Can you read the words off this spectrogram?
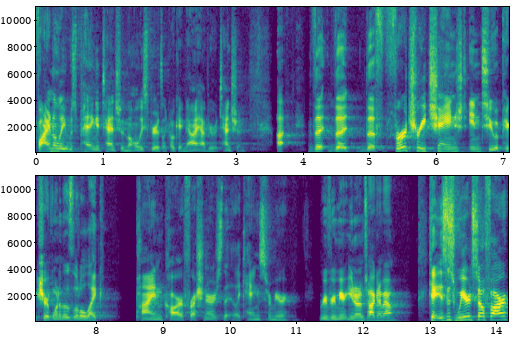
finally was paying attention, the Holy Spirit's like, okay, now I have your attention. Uh, the, the, the fir tree changed into a picture of one of those little like pine car fresheners that like hangs from your rearview mirror. You know what I'm talking about? Okay, is this weird so far?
